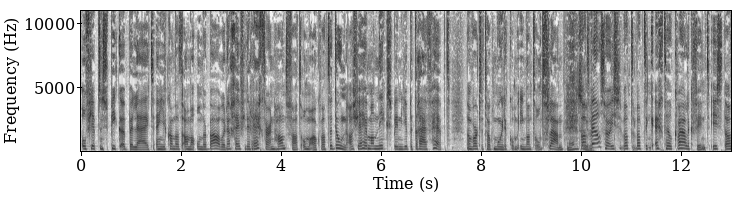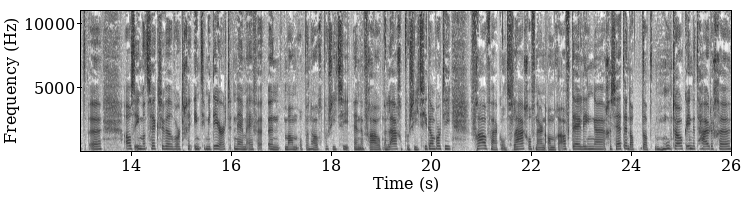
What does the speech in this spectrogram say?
of je hebt een speak-up beleid en je kan dat allemaal onderbouwen, dan geef je de rechter een handvat om ook wat te doen. Als je helemaal niks binnen je bedrijf hebt, dan wordt het ook moeilijk om iemand te ontslaan. Nee, wat wel zo is, wat, wat ik echt heel kwalijk vind, is dat eh, als iemand seksueel wordt geïntimideerd, neem even een man op een hoge positie en een vrouw op een lage positie, dan wordt die vrouw vaak ontslagen of naar een andere afdeling eh, gezet. En dat, dat moet ook in het huidige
